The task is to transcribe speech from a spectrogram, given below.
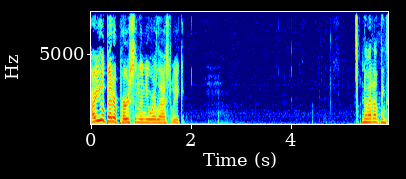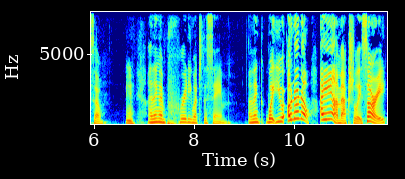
are you a better person than you were last week? No, I don't think so. Hmm. I think I'm pretty much the same. I think what you. Oh no, no, I am actually. Sorry,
